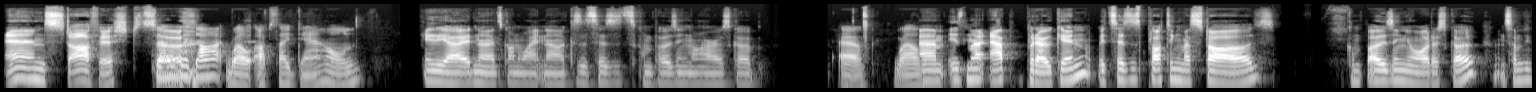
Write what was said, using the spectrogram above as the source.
and starfished. So So, I. Well, upside down. yeah, no, it's gone white now because it says it's composing my horoscope. Oh, well. Um, is my app broken? It says it's plotting my stars, composing your horoscope, and something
